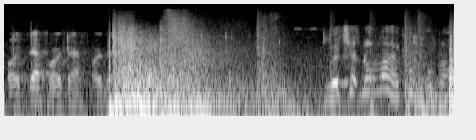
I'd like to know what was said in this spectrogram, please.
ហួយតែហួយតែហួយតែ លើឆេះដុំឡើយគុំគុំឡើយ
